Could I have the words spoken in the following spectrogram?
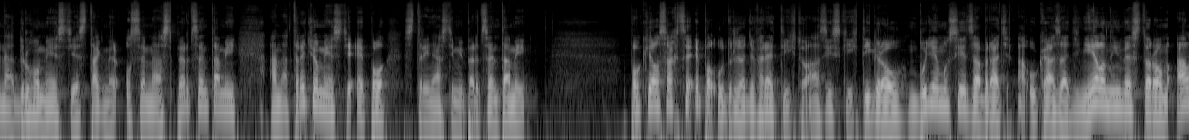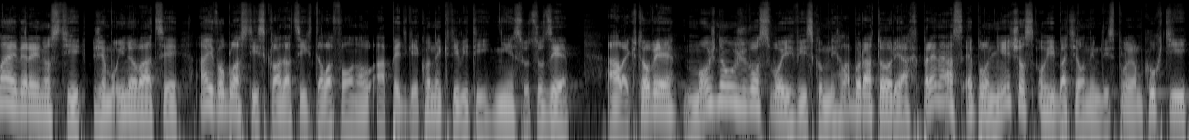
na druhom mieste s takmer 18% a na treťom mieste Apple s 13%. Pokiaľ sa chce Apple udržať v hre týchto azijských tigrov, bude musieť zabrať a ukázať nielen investorom, ale aj verejnosti, že mu inovácie aj v oblasti skladacích telefónov a 5G konektivity nie sú cudzie. Ale kto vie, možno už vo svojich výskumných laboratóriách pre nás Apple niečo s ohýbateľným displejom kuchtí,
